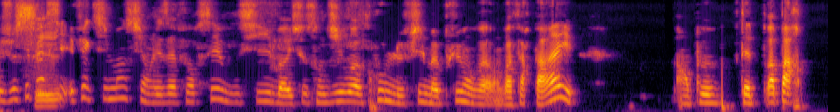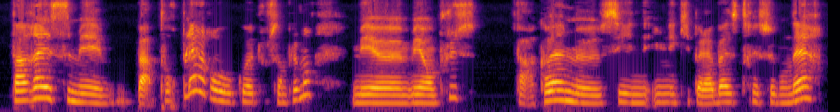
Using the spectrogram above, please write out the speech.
je sais pas si effectivement si on les a forcés ou si bah ils se sont dit ouais cool le film a plu on va on va faire pareil. Un peu peut-être pas par paresse mais bah pour plaire ou quoi tout simplement. Mais euh, mais en plus enfin quand même euh, c'est une, une équipe à la base très secondaire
